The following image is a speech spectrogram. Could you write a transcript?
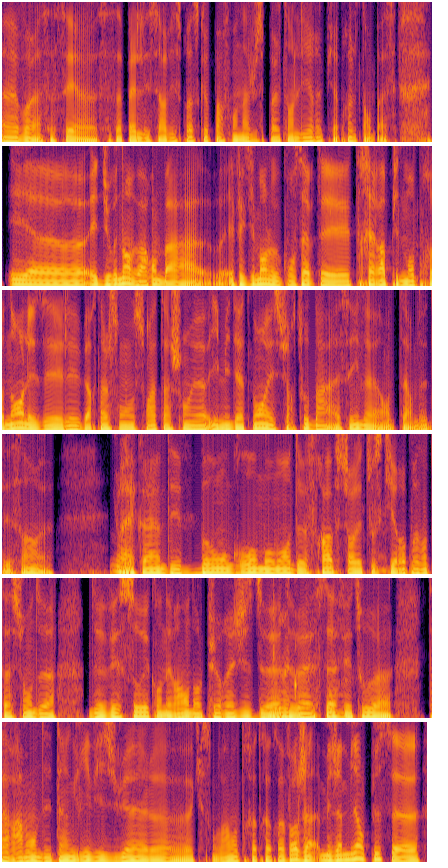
Euh, voilà ça c'est euh, ça s'appelle les services presque que parfois on n'a juste pas le temps de lire et puis après le temps passe. Et, et du coup non par contre bah effectivement le concept est très rapidement prenant les, les personnages sont, sont attachants immédiatement et surtout bah c'est une en termes de dessin il y a quand même des bons gros moments de frappe sur les, tout ce qui est représentation de, de vaisseaux et qu'on est vraiment dans le pur registre de, de SF et tout. Euh, T'as vraiment des dingueries visuelles euh, qui sont vraiment très très très fortes. Mais j'aime bien en plus euh,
